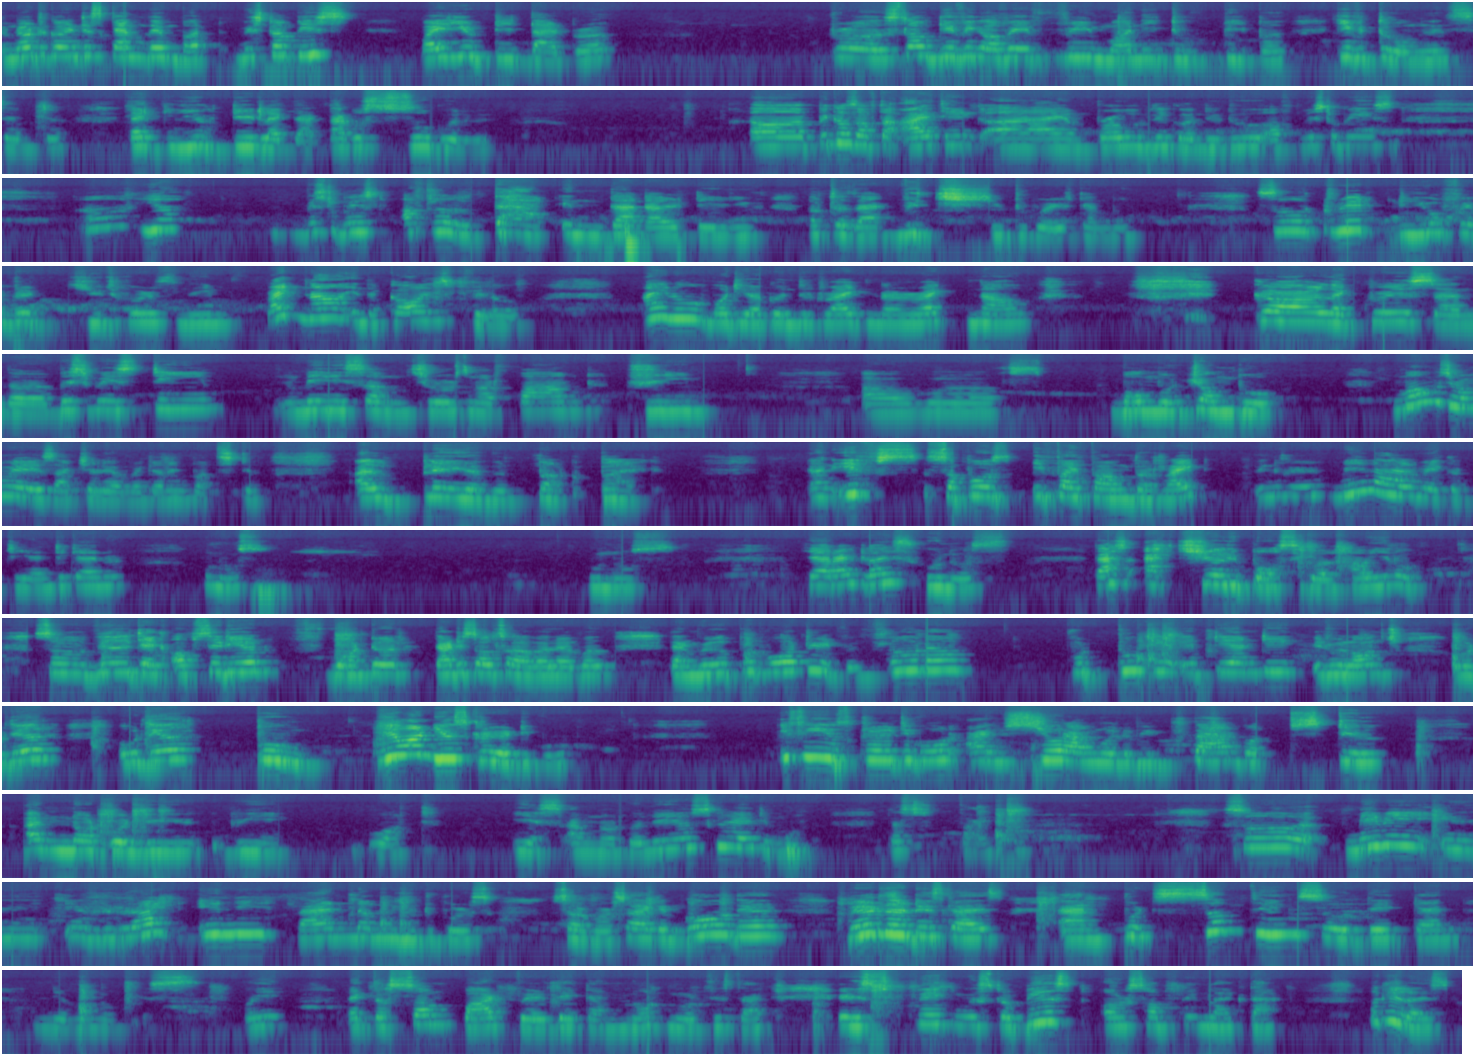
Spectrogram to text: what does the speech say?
I'm not going to scam them, but Mr. Beast, why you did that, bro? Bro, stop giving away free money to people. Give it to homeless center, like you did like that. That was so good. Uh, because of the, I think I am probably going to do of Mr. Beast. Uh, yeah, Mr. Beast. After that, in that I'll tell you. After that, which YouTuber it can be. So create your favorite YouTuber's name right now in the comments below. I know what you are going to write now, right now. Carl, like Chris, and the Beast Beast team. Maybe some GeorgeNotFound. Dream. Uh, Mumbo Jumbo. Mumbo Jumbo is actually a mechanic, but still, I'll play in the backpack. And if suppose if I found the right ingredient, maybe I'll make a TNT cannon. Who knows? Who knows? Yeah, right, guys. Who knows? That's actually possible. How you know? So we'll take obsidian, water. That is also available. Then we'll put water. It will flow down. Put two TNT. It will launch over there. Over there. Boom. We won't use creative mode. If we use creative mode, I'm sure I'm going to be banned, but still I'm not going to be what? Yes, I'm not going to use creative mode. That's fine. So maybe in, in write any random YouTubers server so I can go there, wear their disguise, and put something so they can never notice. Okay, like the some part where they cannot notice that it is fake Mr. Beast or something like that. Okay, guys.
